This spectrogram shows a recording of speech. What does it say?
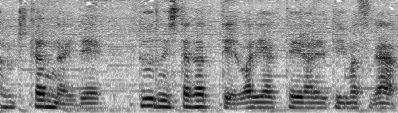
ある期間内でルールに従って割り当てられていますが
